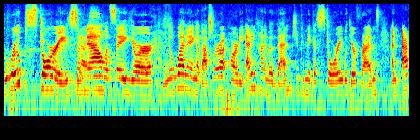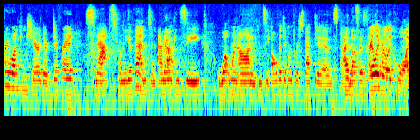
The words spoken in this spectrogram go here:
group stories. So Yes. now, let's say you're having a wedding, a bachelorette party, any kind of event, you can make a story with your friends, and everyone can share their different snaps from the event, and everyone Yeah. can see what went on, and you can see all the different perspectives. And I love it's this Really, idea. really cool. I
